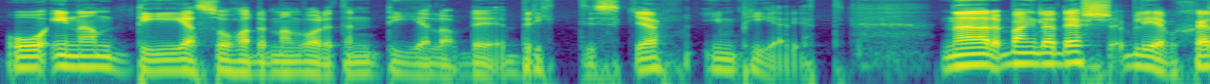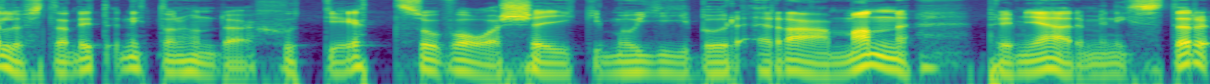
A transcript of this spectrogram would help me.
och innan det så hade man varit en del av det brittiska imperiet. När Bangladesh blev självständigt 1971 så var Sheikh Mujibur Rahman premiärminister.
